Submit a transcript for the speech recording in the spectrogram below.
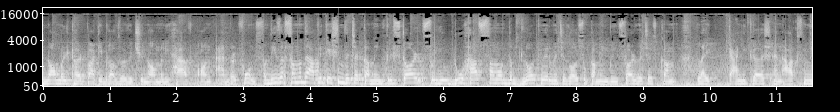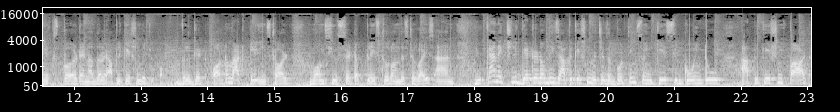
normal third-party browser which you normally have on Android phones. Now these are some of the applications which are coming pre-installed so you do have some of the bloatware which is also coming pre-installed which is come like Candy Crush and Ask Me Expert and other application which will get automatically installed once you set up Play Store on this device. And you can actually get rid of these application which is a good thing. So in case you go into application part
